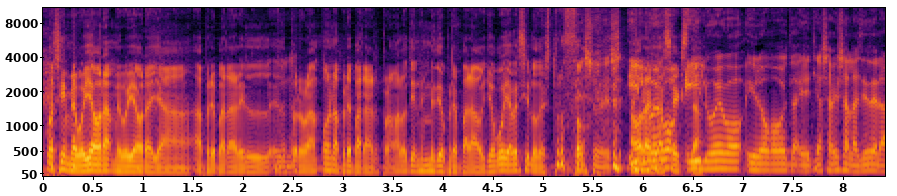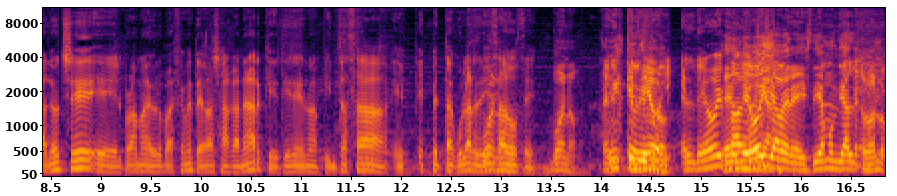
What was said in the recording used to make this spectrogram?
Pues sí, me voy ahora, me voy ahora ya a preparar el, programa, o no a preparar, el programa lo tienes medio preparado, yo voy a ver si lo destrozo. Eso es. ahora y, luego, en la sexta. y luego, y luego, eh, ya sabéis, a las 10 de la noche, eh, el programa de Europa FM te vas a ganar, que tiene una pintaza espectacular de 10 a 12. Bueno, tenéis que el de hoy. El de hoy, el de hoy ya veréis. Día mundial de, bueno,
